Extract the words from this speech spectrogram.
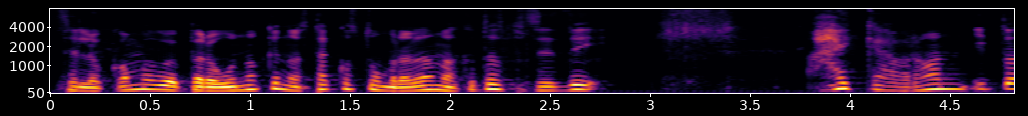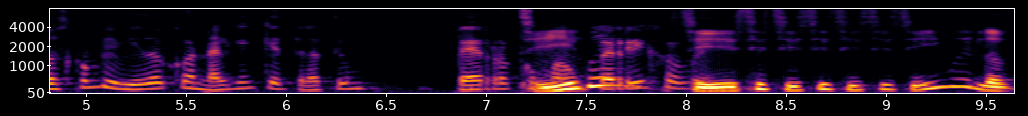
se lo come, güey. Pero uno que no está acostumbrado a las mascotas, pues es de... Ay, cabrón. ¿Y tú has convivido con alguien que trate un perro como Sí, a un güey. perrijo, güey? Sí, sí, sí, sí, sí, sí, sí, güey. Lo-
